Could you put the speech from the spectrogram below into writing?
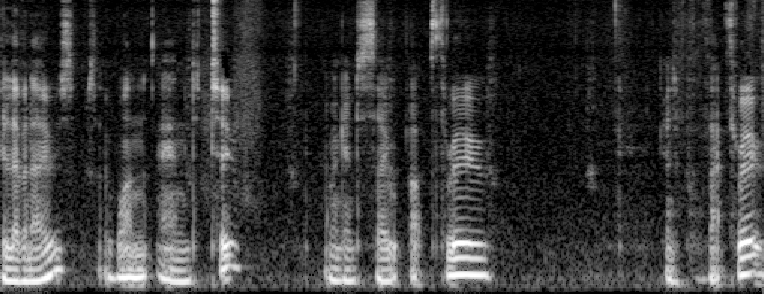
11 O's. So one and two and we're going to sew up through, I'm going to pull that through.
